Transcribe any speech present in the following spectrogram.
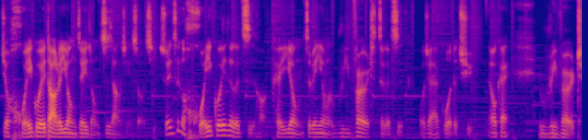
就回归到了用这种智障型手机。所以这个“回归”这个字哈，可以用这边用 “revert” 这个字，我觉得还过得去。OK，revert。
